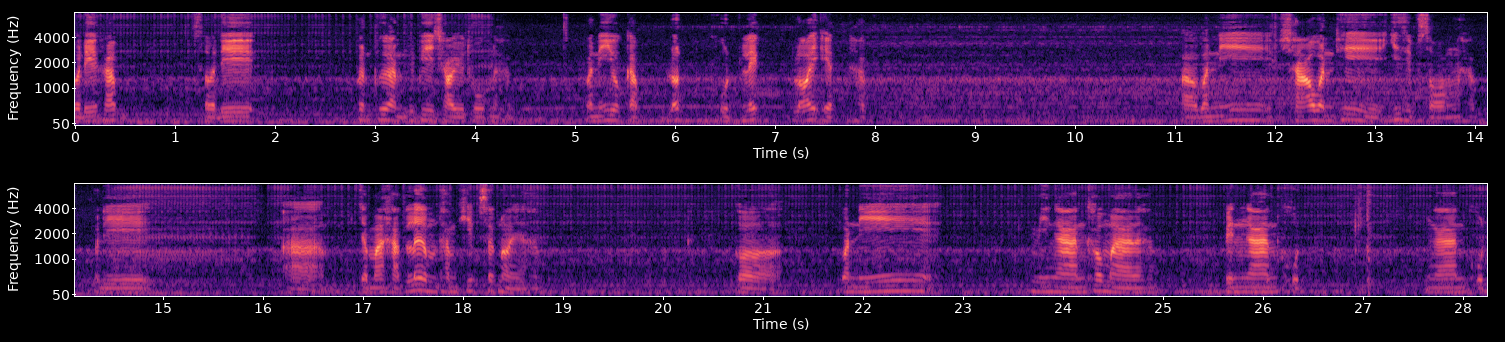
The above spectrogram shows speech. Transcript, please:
วัสดีครับ สวัสดีเพื่อนๆ พี่ๆ ชาว YouTube นะครับ วันนี้อยู่กับรถขุดเล็กร้อยเอ็ดครับวันนี้เช้าวันที่ 22 นะครับพอดีอจะมาหัดเริ่มทำคลิปสักหน่อยนะครับ ก็วันนี้มีงานเข้ามานะครับ เป็นงานขุดงานขุด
